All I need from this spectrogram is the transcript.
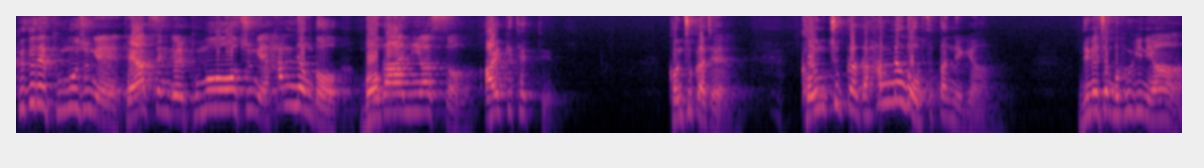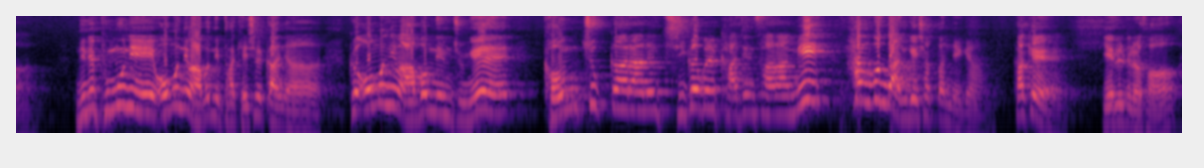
그들의 부모 중에 대학생들 부모 중에 한 명도 뭐가 아니었어. 아키텍트. 건축가제. 건축가가 한 명도 없었단 얘기야. 니네 전부 흑인이야. 니네 부모님, 어머님, 아버님 다 계실 거 아니야. 그 어머님, 아버님 중에 건축가라는 직업을 가진 사람이 한 분도 안 계셨단 얘기야. 갈게. 예를 들어서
